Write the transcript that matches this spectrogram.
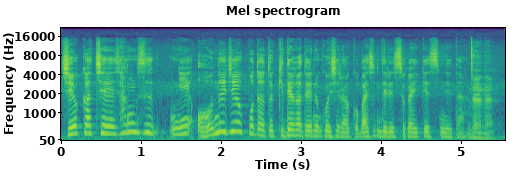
지역 가치의 상승이 어느 지역보다도 기대가 되는 곳이라고 말씀드릴 수가 있겠습니다. 네네.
